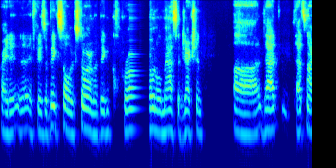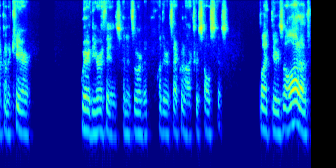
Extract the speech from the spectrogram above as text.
Right? If there's a big solar storm, a big coronal mass ejection, uh, that that's not going to care where the Earth is in its orbit, whether it's equinox or solstice. But there's a lot of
